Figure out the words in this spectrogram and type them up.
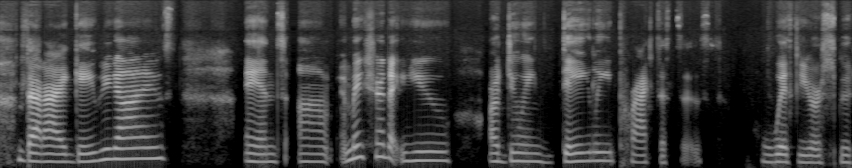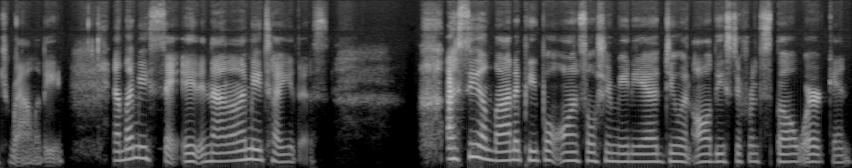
that I gave you guys. And um, and make sure that you are doing daily practices with your spirituality. And let me say, and now let me tell you this. I see a lot of people on social media doing all these different spell work and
